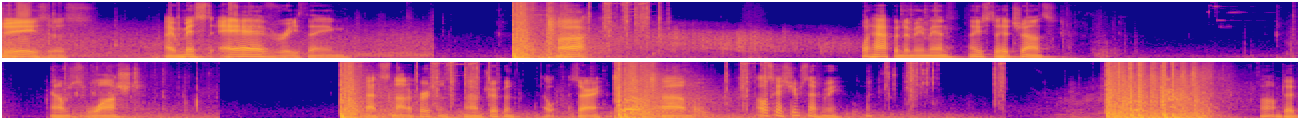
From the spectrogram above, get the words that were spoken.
Jesus. I missed everything. Fuck. What happened to me, man? I used to hit shots. Now I'm just washed. That's not a person. I'm tripping. Oh, sorry. Um. Oh, this guy stream sniping me. Oh, I'm dead.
